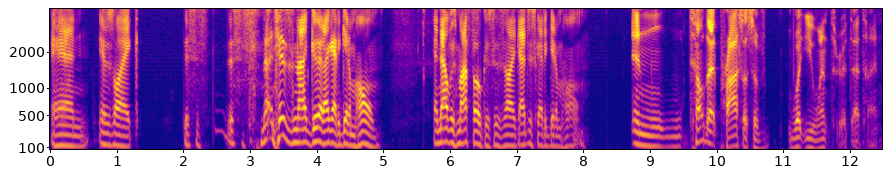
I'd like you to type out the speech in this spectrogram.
and it was like, this is this is not, this is not good. I got to get them home, and that was my focus. Is like I just got to get them home. And tell that process of what you went through at that time.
